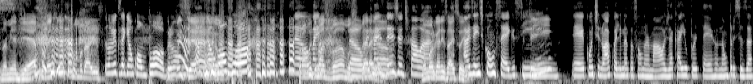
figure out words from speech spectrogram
na minha dieta? Como é que é que eu vou mudar isso? Você não viu que isso aqui é um complô, Bruno? Pois é. É um eu- complô. Não, pra onde mas, nós vamos? Não, Pera mas aí. mas deixa eu te falar. Vamos organizar isso aí. A gente consegue sim, Sim. É, continuar com a alimentação normal, já caiu por terra, não precisa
